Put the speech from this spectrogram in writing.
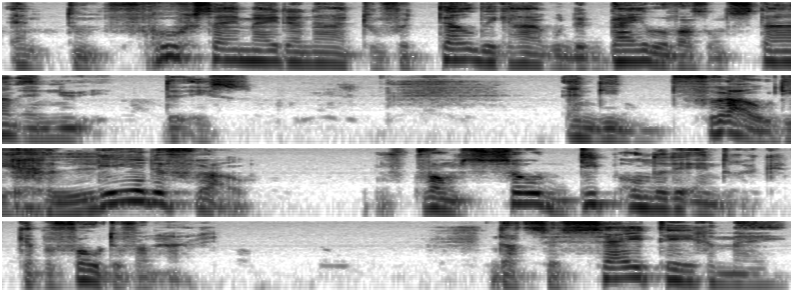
En toen vroeg zij mij daarna, toen vertelde ik haar hoe de Bijbel was ontstaan en nu er is. En die vrouw, die geleerde vrouw, kwam zo diep onder de indruk. Ik heb een foto van haar. Dat ze zei tegen mij,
